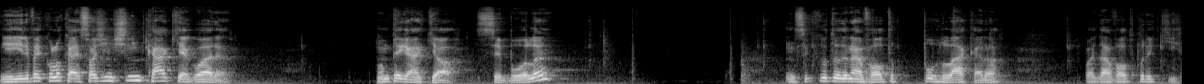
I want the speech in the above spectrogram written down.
E aí ele vai colocar. É só a gente linkar aqui agora. Vamos pegar aqui, ó. Cebola. Não sei porque eu tô dando a volta por lá, cara, ó. Pode dar a volta por aqui.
